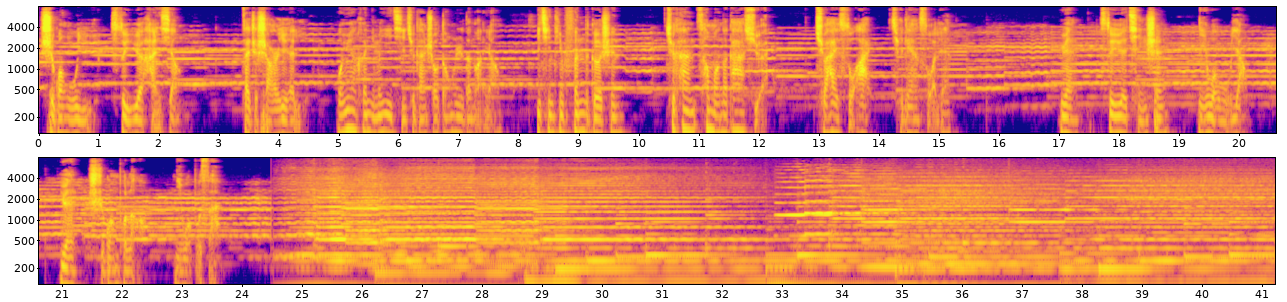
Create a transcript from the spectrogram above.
时光无语，岁月含香。在这十二月里，我愿和你们一起去感受冬日的暖阳，去倾听风的歌声，去看苍茫的大雪，去爱所爱，去恋所恋。愿岁月情深，你我无恙；愿时光不老，你我不散。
